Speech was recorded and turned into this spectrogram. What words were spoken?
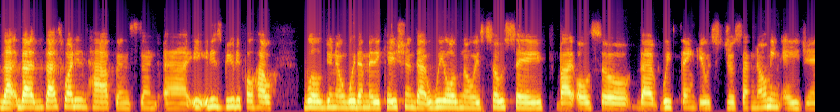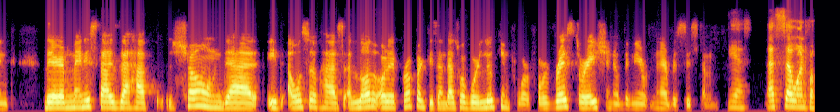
that that that's what it happens, and uh, it, it is beautiful how well you know with a medication that we all know is so safe, but also that we think it was just a numbing agent there are many studies that have shown that it also has a lot of other properties and that's what we're looking for for restoration of the nervous system. Yes that's so wonderful.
